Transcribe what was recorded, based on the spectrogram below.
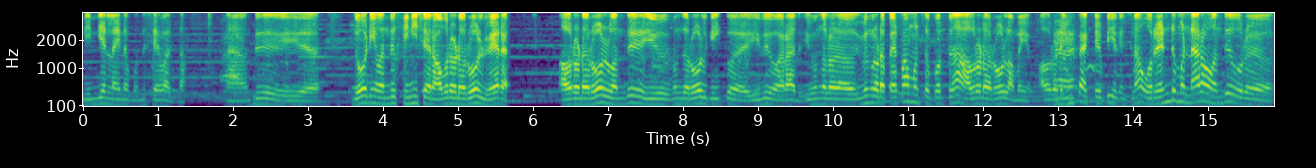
Indian lineup வந்து சேவாக் தான். நான் வந்து தோனி வந்து ஃபினிஷர் அவரோட ரோல் வேற. அவரோட ரோல் வந்து இவ- இவங்க ரோலுக்கு ஈக்குவ இது வராது. இவங்களோட இவங்களோட பெர்ஃபார்மன்ஸை பொறுத்து தான் அவரோட ரோல் அமையும். அவரோட. இம்பாக்ட் எப்படி இருந்துச்சுன்னா ஒரு ரெண்டு மணி நேரம் வந்து ஒரு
